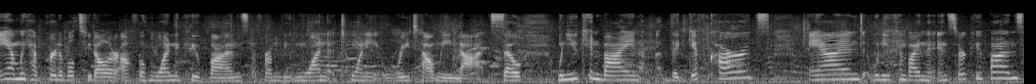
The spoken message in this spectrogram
And we have printable $2 off of one coupons from the 120 RetailMeNot. So when you combine the gift cards and when you combine the insert coupons,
